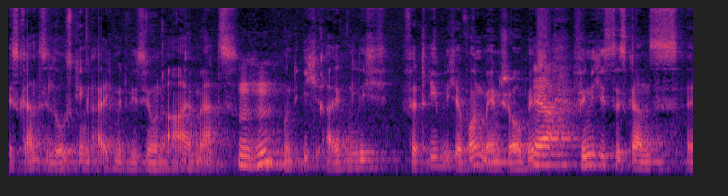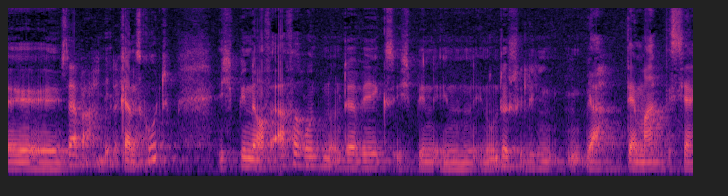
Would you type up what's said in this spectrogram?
das Ganze losging eigentlich mit Vision A im März mhm. und ich eigentlich vertrieblicher One-Man-Show bin, ja. finde ich, ist das ganz, äh, ganz gut. Ich bin auf Erfahrrunden unterwegs, ich bin in, in unterschiedlichen, ja, der Markt ist ja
